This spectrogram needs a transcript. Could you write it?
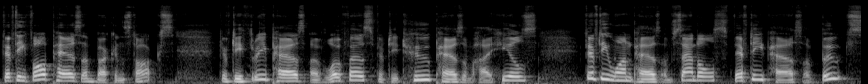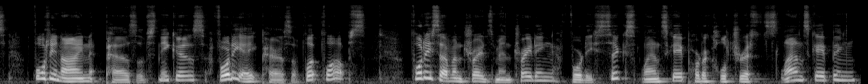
54 pairs of Birkenstocks, 53 pairs of loafers, 52 pairs of high heels, 51 pairs of sandals, 50 pairs of boots, 49 pairs of sneakers, 48 pairs of flip flops, 47 tradesmen trading, 46 landscape horticulturists landscaping,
